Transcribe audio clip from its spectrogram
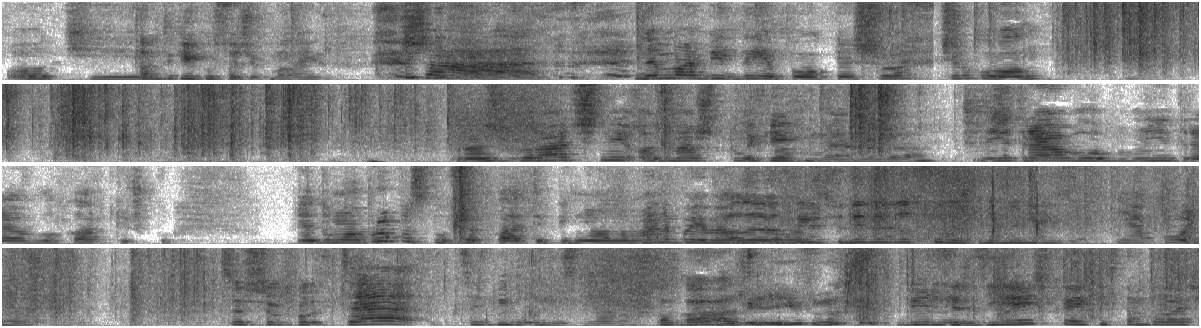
Окей. Там такий кусочок маленький. Шар. Нема біди поки що. Чехол. Розгорачний одна штука. Такий в мене, так? Мені треба було, бо мені треба було карточку. Я думала пропуску вшепкати під нього, але в мене появилася. Але ти сюди не засунеш, не влізе. Я поняв. Це що буде? Це, це білізна. Показує. Білізна. Сердечка якісь там бачу.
